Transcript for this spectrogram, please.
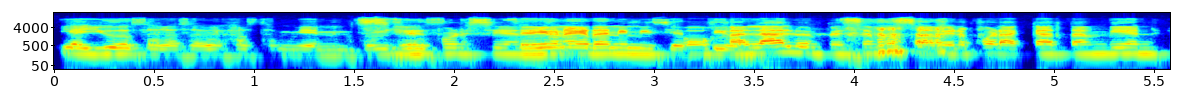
y ayudas a las abejas también. Entonces sería una gran iniciativa. Ojalá lo empecemos a ver por acá también.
